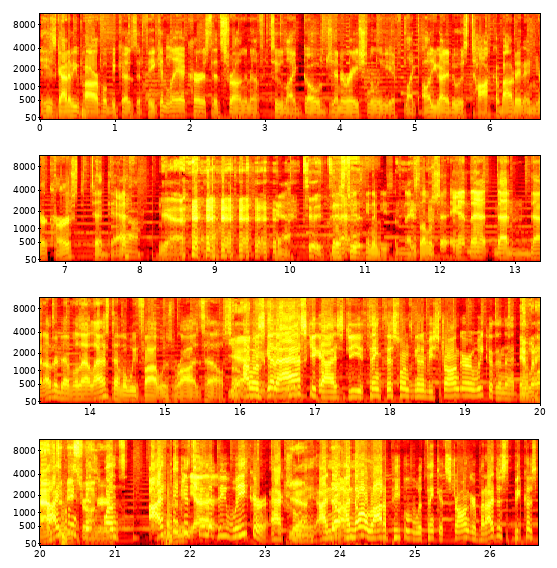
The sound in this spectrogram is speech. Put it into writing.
he's got to be powerful because if he can lay a curse that's strong enough to like go generationally, if like all you got to do is talk about it and you're cursed to death, yeah. Yeah. Yeah. to this death? dude's gonna be some next level shit. And that that that other devil, that last devil we fought was raw as hell. So Yeah. I was gonna sure. ask you guys, do you think this one's gonna be stronger or weaker than that? It would devil? have I to be think this stronger. one's- I think mean, it's yeah. gonna be weaker. Actually, Yeah, I know. yeah. I know a lot of people would think it's stronger, but I just because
